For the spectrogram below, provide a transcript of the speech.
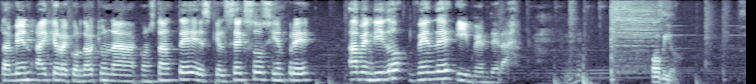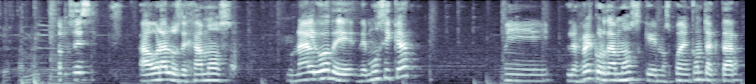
también hay que recordar que una constante es que el sexo siempre ha vendido, vende y venderá. obvio. Ciertamente. Entonces, ahora los dejamos con algo de, de música y les recordamos que nos pueden contactar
